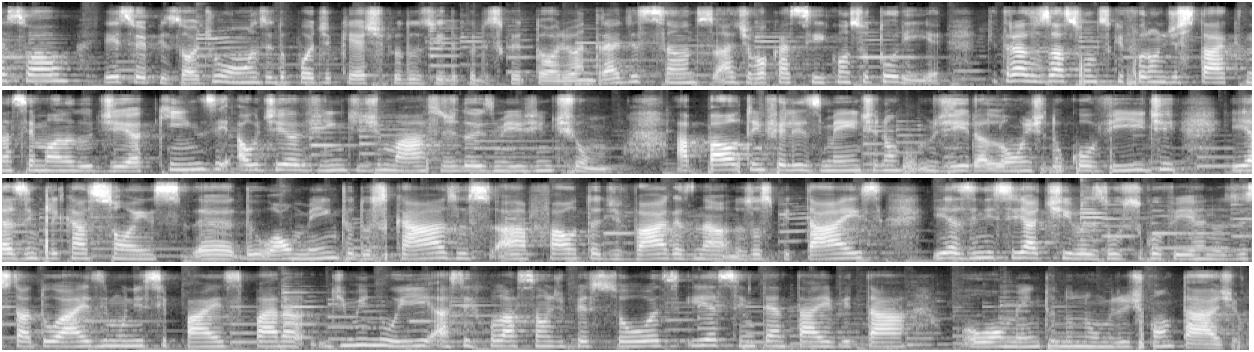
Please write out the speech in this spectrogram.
Pessoal, esse é o episódio 11 do podcast produzido pelo escritório Andrade Santos Advocacia e Consultoria, que traz os assuntos que foram destaque na semana do dia 15 ao dia 20 de março de 2021. A pauta, infelizmente, não gira longe do Covid e as implicações é, do aumento dos casos, a falta de vagas na, nos hospitais e as iniciativas dos governos estaduais e municipais para diminuir a circulação de pessoas e assim tentar evitar o aumento no número de contágio.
